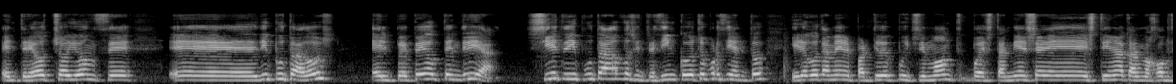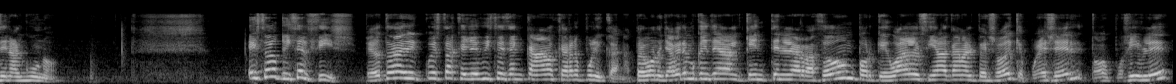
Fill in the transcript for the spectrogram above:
entre 8 y 11 eh, diputados. El PP obtendría 7 diputados, entre 5 y 8%, y luego también el partido de Puigdemont, pues también se estima que a lo mejor tiene alguno. Esto es lo que dice el CIS, pero otras encuestas que yo he visto dicen que nada que republicana. Pero bueno, ya veremos quién tiene, quién tiene la razón, porque igual al final gana el PSOE, que puede ser, todo posible.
